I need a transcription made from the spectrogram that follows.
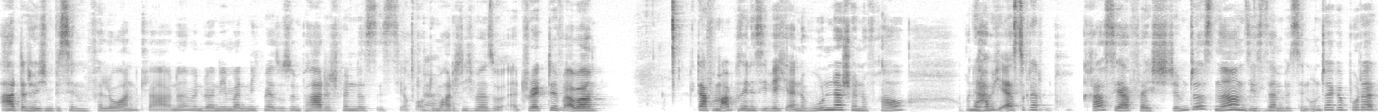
Hat natürlich ein bisschen verloren, klar. Ne? Wenn du dann jemanden nicht mehr so sympathisch findest, ist sie auch automatisch nicht mehr so attractive. Aber davon abgesehen ist sie wirklich eine wunderschöne Frau. Und da habe ich erst so gedacht, krass, ja, vielleicht stimmt das, ne? Und sie ist da ein mhm. bisschen untergebuttert.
